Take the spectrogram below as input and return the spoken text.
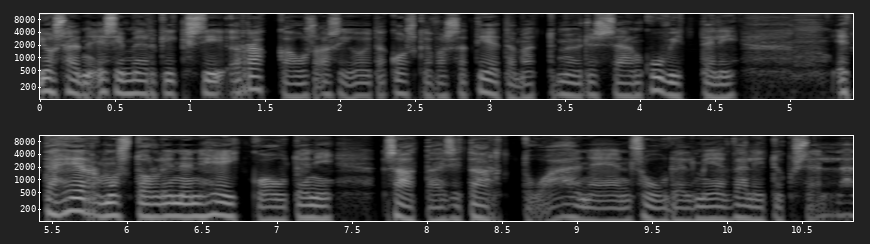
jos hän esimerkiksi rakkausasioita koskevassa tietämättömyydessään kuvitteli, että hermostollinen heikkouteni saattaisi tarttua häneen suudelmien välityksellä.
